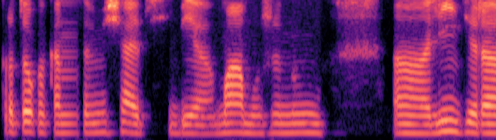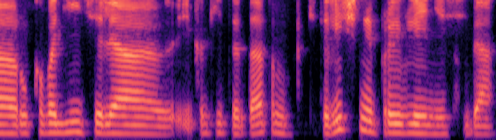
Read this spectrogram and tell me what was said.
про то, как она совмещает в себе маму, жену, а, лидера, руководителя и какие-то, да, там, какие-то личные проявления себя.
